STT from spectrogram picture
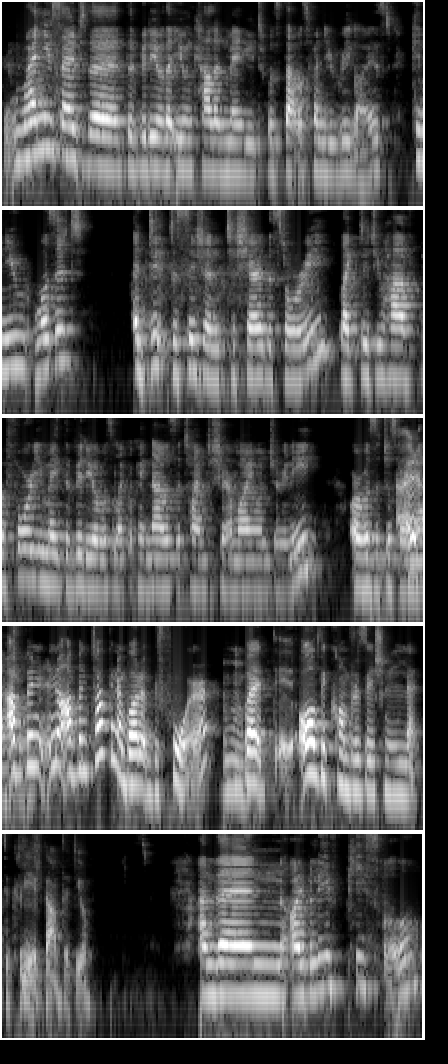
When you said the, the video that you and Khaled made was that was when you realized, can you, was it a de- decision to share the story? Like, did you have, before you made the video, was it like, okay, now is the time to share my own journey? Or was it just very natural? I've been no, I've been talking about it before, Mhm. but uh, all the conversation led to create that video. And then I believe Peacefull,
